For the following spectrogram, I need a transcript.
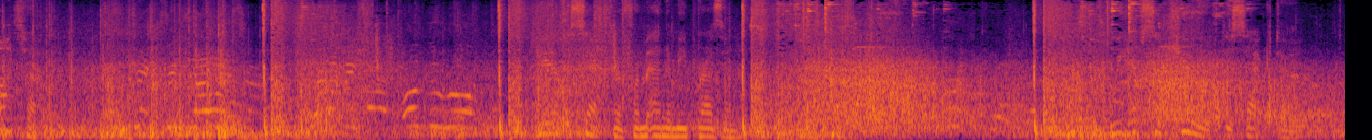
run! Clear the sector from enemy presence. We have secured the sector.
